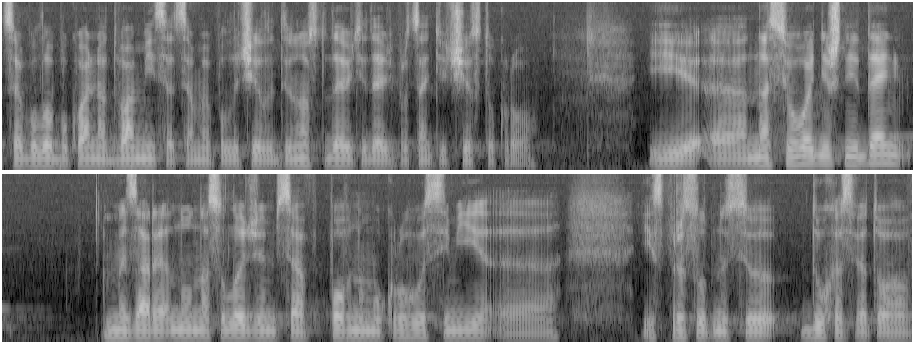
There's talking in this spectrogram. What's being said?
це було буквально два місяці. Ми отримали 99,9% чисту кров. І е, на сьогоднішній день ми зараз ну, насолоджуємося в повному кругу сім'ї е, і з присутністю Духа Святого,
